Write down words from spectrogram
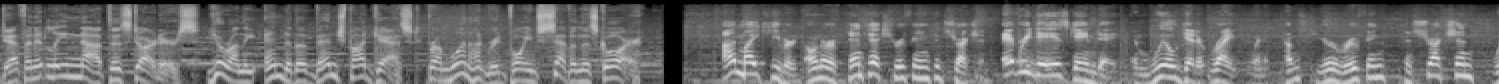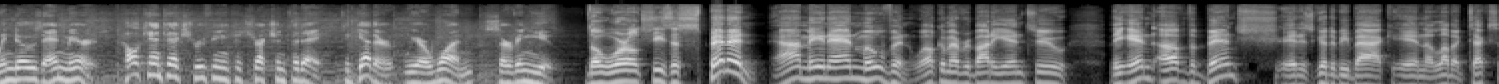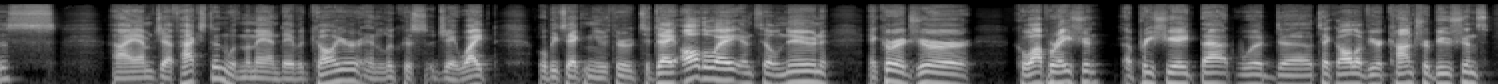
Definitely not the starters. You're on the End of the Bench podcast from 100.7 The Score. I'm Mike Hebert, owner of Cantex Roofing and Construction. Every day is game day, and we'll get it right when it comes to your roofing, construction, windows, and mirrors. Call Cantex Roofing and Construction today. Together, we are one serving you. The world, she's a spinning. I mean, and moving. Welcome, everybody, into the end of the bench. It is good to be back in Lubbock, Texas. I am Geoff Haxton with my man David Collier and Lucas J. White. We'll be taking you through today all the way until noon. Encourage your cooperation. Appreciate that. Would uh, take all of your contributions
